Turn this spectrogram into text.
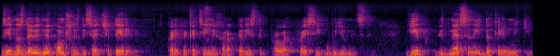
Згідно з довідником 64 кваліфікаційних характеристик професій у будівництві, ГІП віднесений до керівників,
